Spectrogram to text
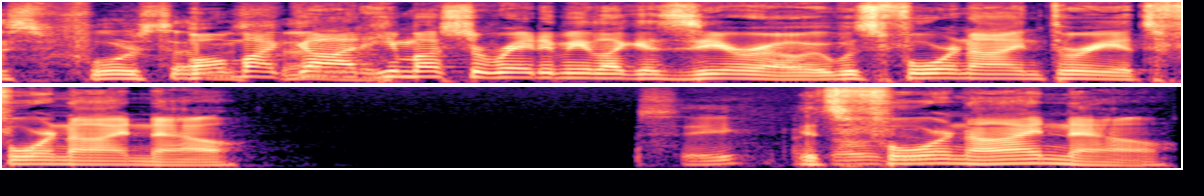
It's four seven. Oh my god, he must have rated me like a zero. It was four nine three. It's four nine now. see. I It's told you. four nine now.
